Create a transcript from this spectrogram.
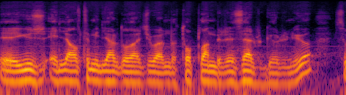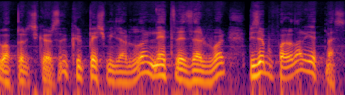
Ee, 156 milyar dolar civarında toplam bir rezerv görünüyor. Swapları çıkarırsa 45 milyar dolar net rezervi var. Bize bu paralar yetmez.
